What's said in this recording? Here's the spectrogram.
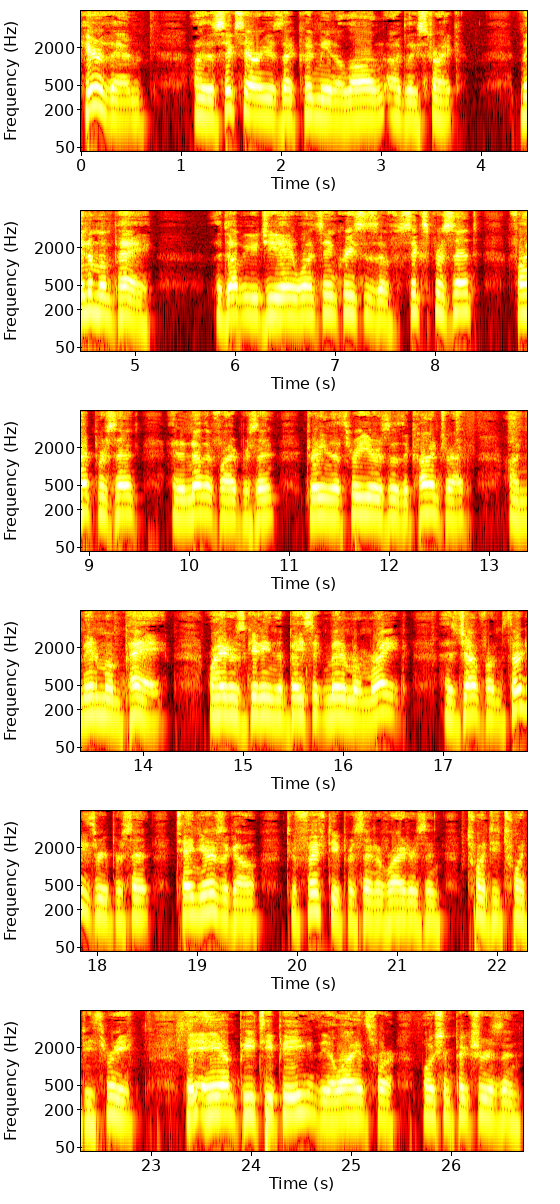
Here, then, are the six areas that could mean a long, ugly strike. Minimum pay. The WGA wants increases of 6%, 5%, and another 5% during the three years of the contract on minimum pay. Writers getting the basic minimum rate has jumped from 33% 10 years ago to 50% of writers in 2023. The AMPTP, the Alliance for Motion Pictures and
